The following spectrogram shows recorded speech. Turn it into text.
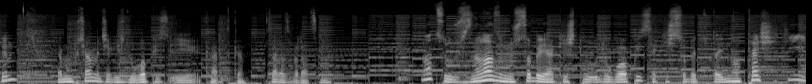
tym? Ja bym chciał mieć jakiś długopis i kartkę. Zaraz wracam. No cóż, znalazłem już sobie jakiś długopis, jakiś sobie tutaj notesik i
